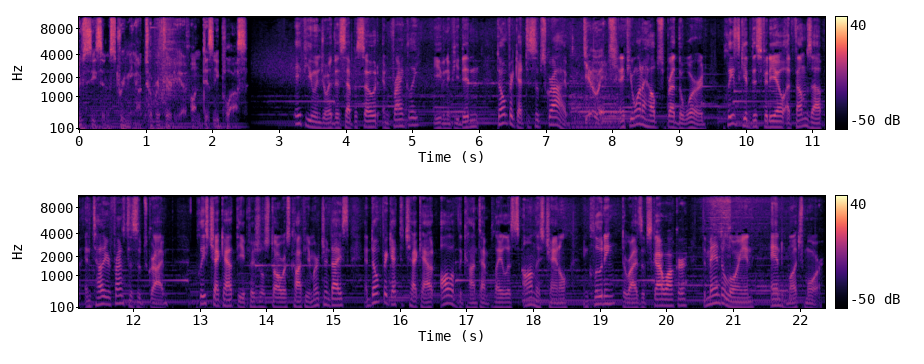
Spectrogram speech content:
New season streaming October 30th on Disney Plus. If you enjoyed this episode, and frankly, even if you didn't, don't forget to subscribe. Do it! And if you want to help spread the word, please give this video a thumbs up and tell your friends to subscribe. Please check out the official Star Wars Coffee merchandise, and don't forget to check out all of the content playlists on this channel, including The Rise of Skywalker, The Mandalorian, and much more.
